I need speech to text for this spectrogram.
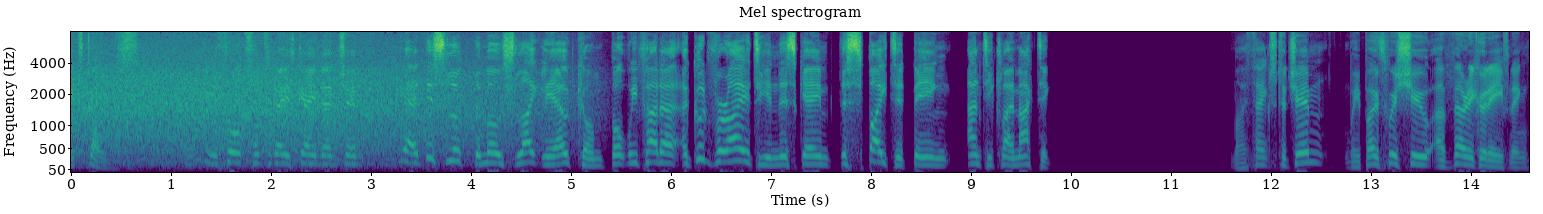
It's goals. What are your thoughts on today's game then, Jim? Yeah, this looked the most likely outcome, but we've had a, a good variety in this game, despite it being anticlimactic. My thanks to Jim. We both wish you a very good evening.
